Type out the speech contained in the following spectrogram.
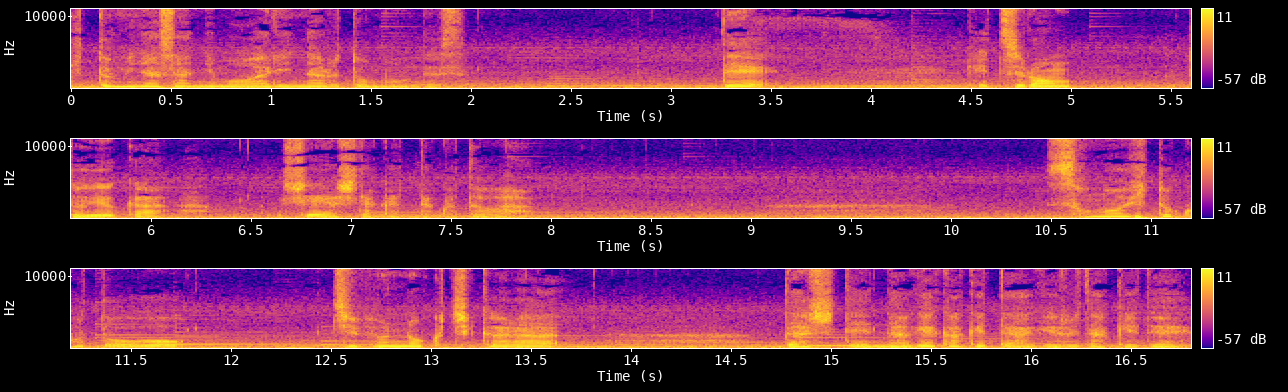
きっと皆さんにもおありになると思うんです。で結論というかシェアしたかったことはその一言を自分の口から出して投げかけてあげるだけで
